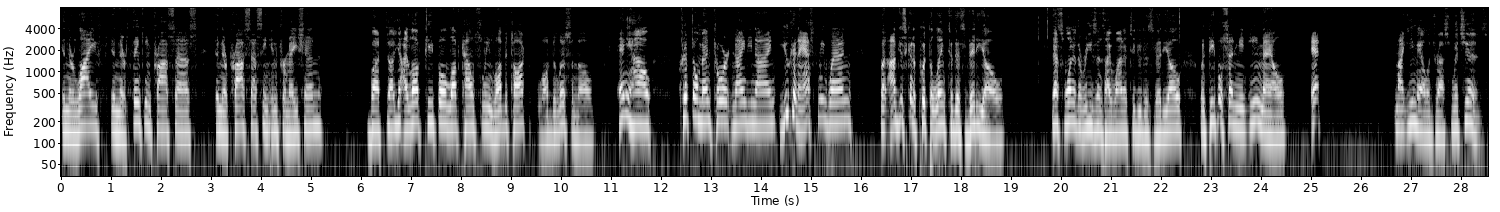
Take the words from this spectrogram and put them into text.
in their life, in their thinking process, in their processing information. But uh, yeah, I love people, love counseling, love to talk, love to listen though. Anyhow, Crypto Mentor 99. You can ask me when, but I'm just going to put the link to this video. That's one of the reasons I wanted to do this video. When people send me an email at my email address, which is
